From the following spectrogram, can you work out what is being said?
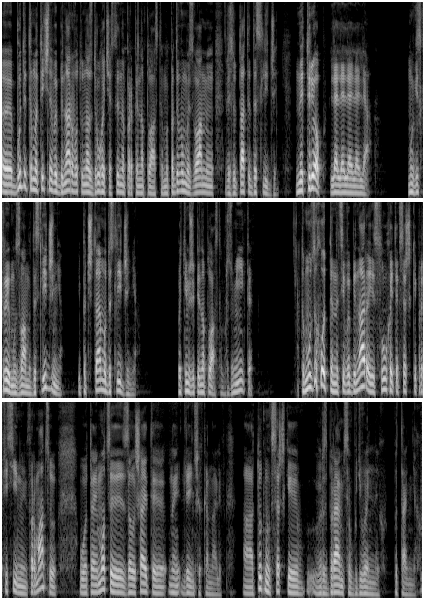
Е, Буде тематичний вебінар, от у нас друга частина про пінопласти. Ми подивимося з вами результати досліджень. Не трьоп ля-ля-ля-ля-ля. Ми відкриємо з вами дослідження і почитаємо дослідження по тим же пінопластам, розумієте? Тому заходьте на ці вебінари і слухайте все ж таки професійну інформацію, от, а емоції залишайте для інших каналів. А тут ми все ж таки розбираємося в будівельних питаннях.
